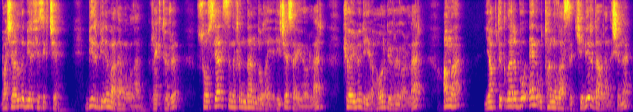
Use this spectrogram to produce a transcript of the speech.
Başarılı bir fizikçi, bir bilim adamı olan rektörü sosyal sınıfından dolayı hiçe sayıyorlar, köylü diye hor görüyorlar ama yaptıkları bu en utanılası kibir davranışını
